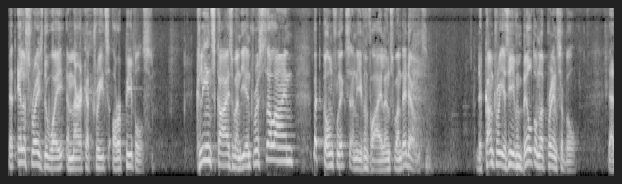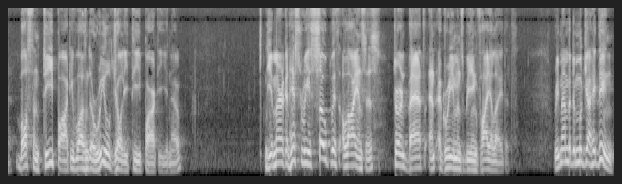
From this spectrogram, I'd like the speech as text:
that illustrates the way America treats other peoples. Clean skies when the interests align, but conflicts and even violence when they don't. The country is even built on the principle that Boston Tea Party wasn't a real jolly tea party, you know. The American history is soaked with alliances turned bad and agreements being violated. Remember the Mujahideen,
